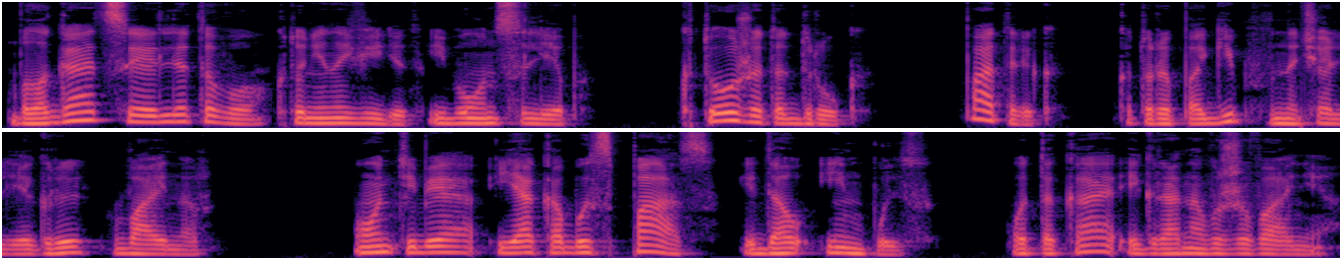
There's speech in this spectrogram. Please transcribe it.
Благая цель для того, кто ненавидит, ибо он слеп. Кто же этот друг? Патрик, который погиб в начале игры Вайнер. Он тебя якобы спас и дал импульс. Вот такая игра на выживание.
